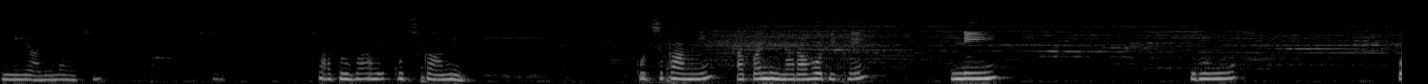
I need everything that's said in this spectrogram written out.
नी आलेलं इथे सात उभं आहे कुचकामी कुचकामी आपण लिहिणार आहोत इथे नी रू प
